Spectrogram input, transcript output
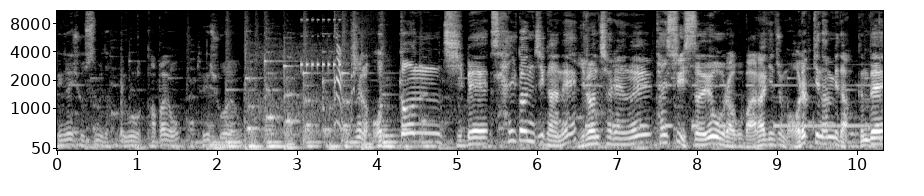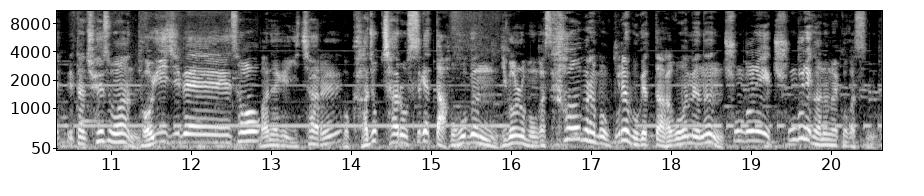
굉장히 좋습니다. 이거 봐봐요. 되게 좋아요. 사실 어떤 집에 살던지 간에 이런 차량을 탈 수 있어요 라고 말하긴 좀 어렵긴 합니다. 근데 일단 최소한 저희 집에서 만약에 이 차를 뭐 가족차로 쓰겠다 뭐 혹은 이걸로 뭔가 사업을 한번 꾸려보겠다 라고 하면은 충분히 충분히 가능할 것 같습니다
